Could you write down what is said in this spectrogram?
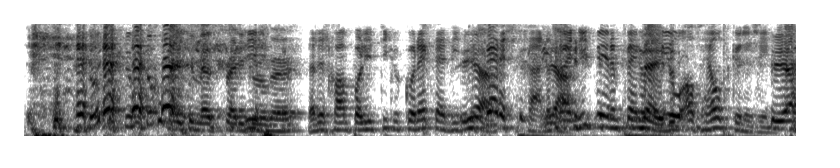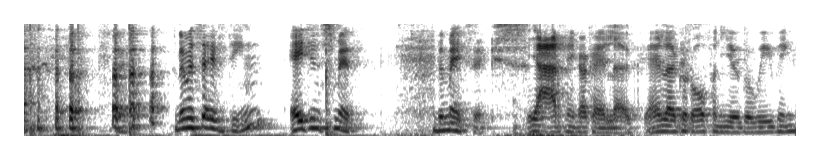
toch? Dat doen we toch een beetje met Freddy Krueger. Dat is gewoon politieke correctheid die te Ja. ver is gegaan. Dat Ja. wij niet meer een pedofiel Nee, dat- als held kunnen zien. Ja. Nummer 17, Agent Smith, The Matrix. Ja, dat vind ik ook heel leuk. Heel leuke rol van Hugo Weaving.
